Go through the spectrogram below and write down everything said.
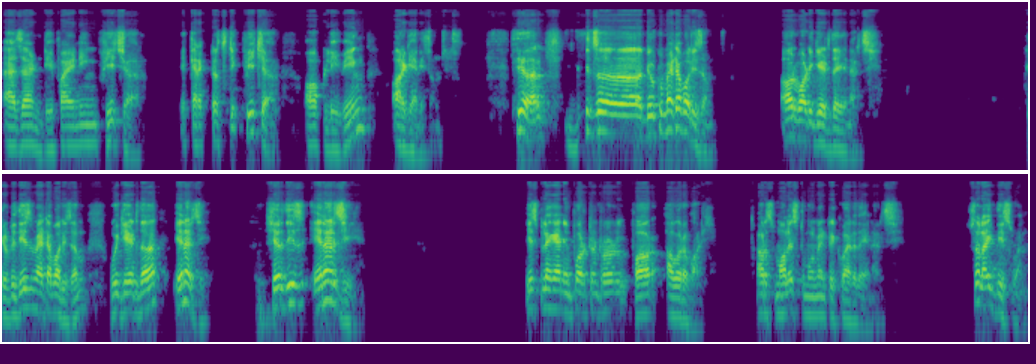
as a defining feature, a characteristic feature of living organisms. Here, uh, due to metabolism, our body gets the energy. Due to this metabolism, we get the energy. Here this energy is playing an important role for our body. Our smallest movement require the energy. So like this one.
